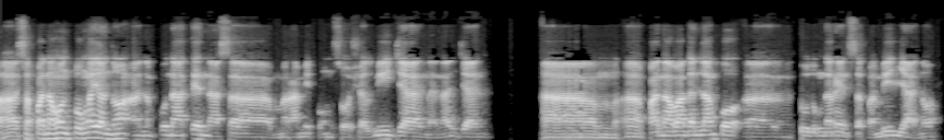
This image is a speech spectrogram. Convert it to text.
uh, sa panahon po ngayon no alam po natin nasa marami pong social media na nandiyan um, uh, panawagan lang po uh, tulong na rin sa pamilya no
